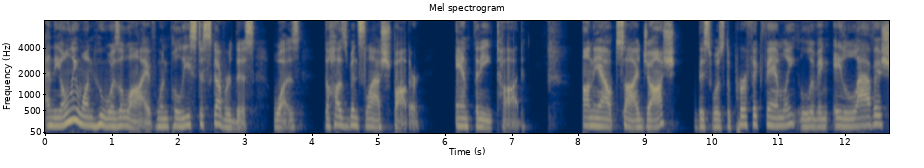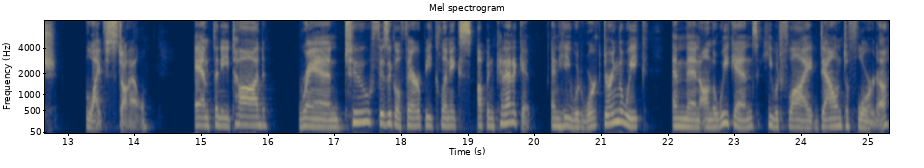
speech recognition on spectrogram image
And the only one who was alive when police discovered this was the husband slash father, Anthony Todt. On the outside, Josh, this was the perfect family living a lavish lifestyle. Anthony Todt ran two physical therapy clinics up in Connecticut, and he would work during the week. And then on the weekends, he would fly down to Florida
